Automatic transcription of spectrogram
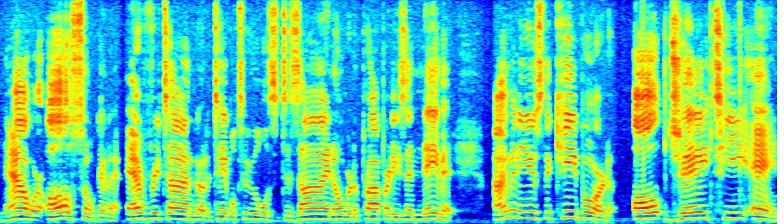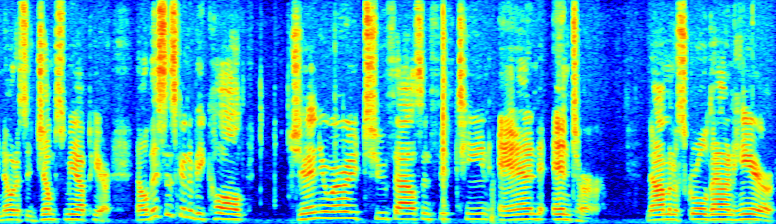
Now we're also going to, every time, go to Table Tools, Design, over to Properties, and name it. I'm going to use the keyboard Alt-J-T-A. Notice it jumps me up here. Now this is going to be called January 2015 and Enter. Now I'm going to scroll down here.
